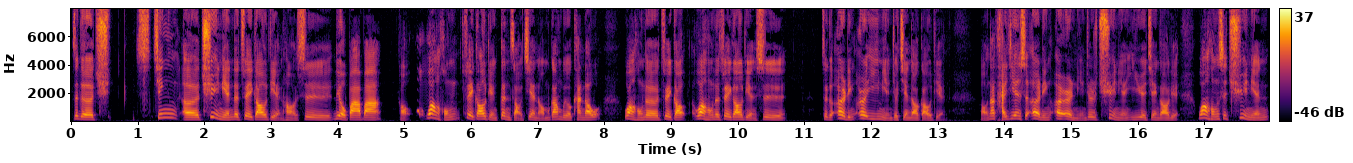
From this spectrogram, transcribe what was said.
这个去今呃去年的最高点哈是六八八，好，旺宏最高点更早见了，我们刚刚不有看到旺宏的最高旺宏的最高点是这个二零二一年就见到高点。哦，那台积电是二零二二年，就是去年一月见高点。万宏是去年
